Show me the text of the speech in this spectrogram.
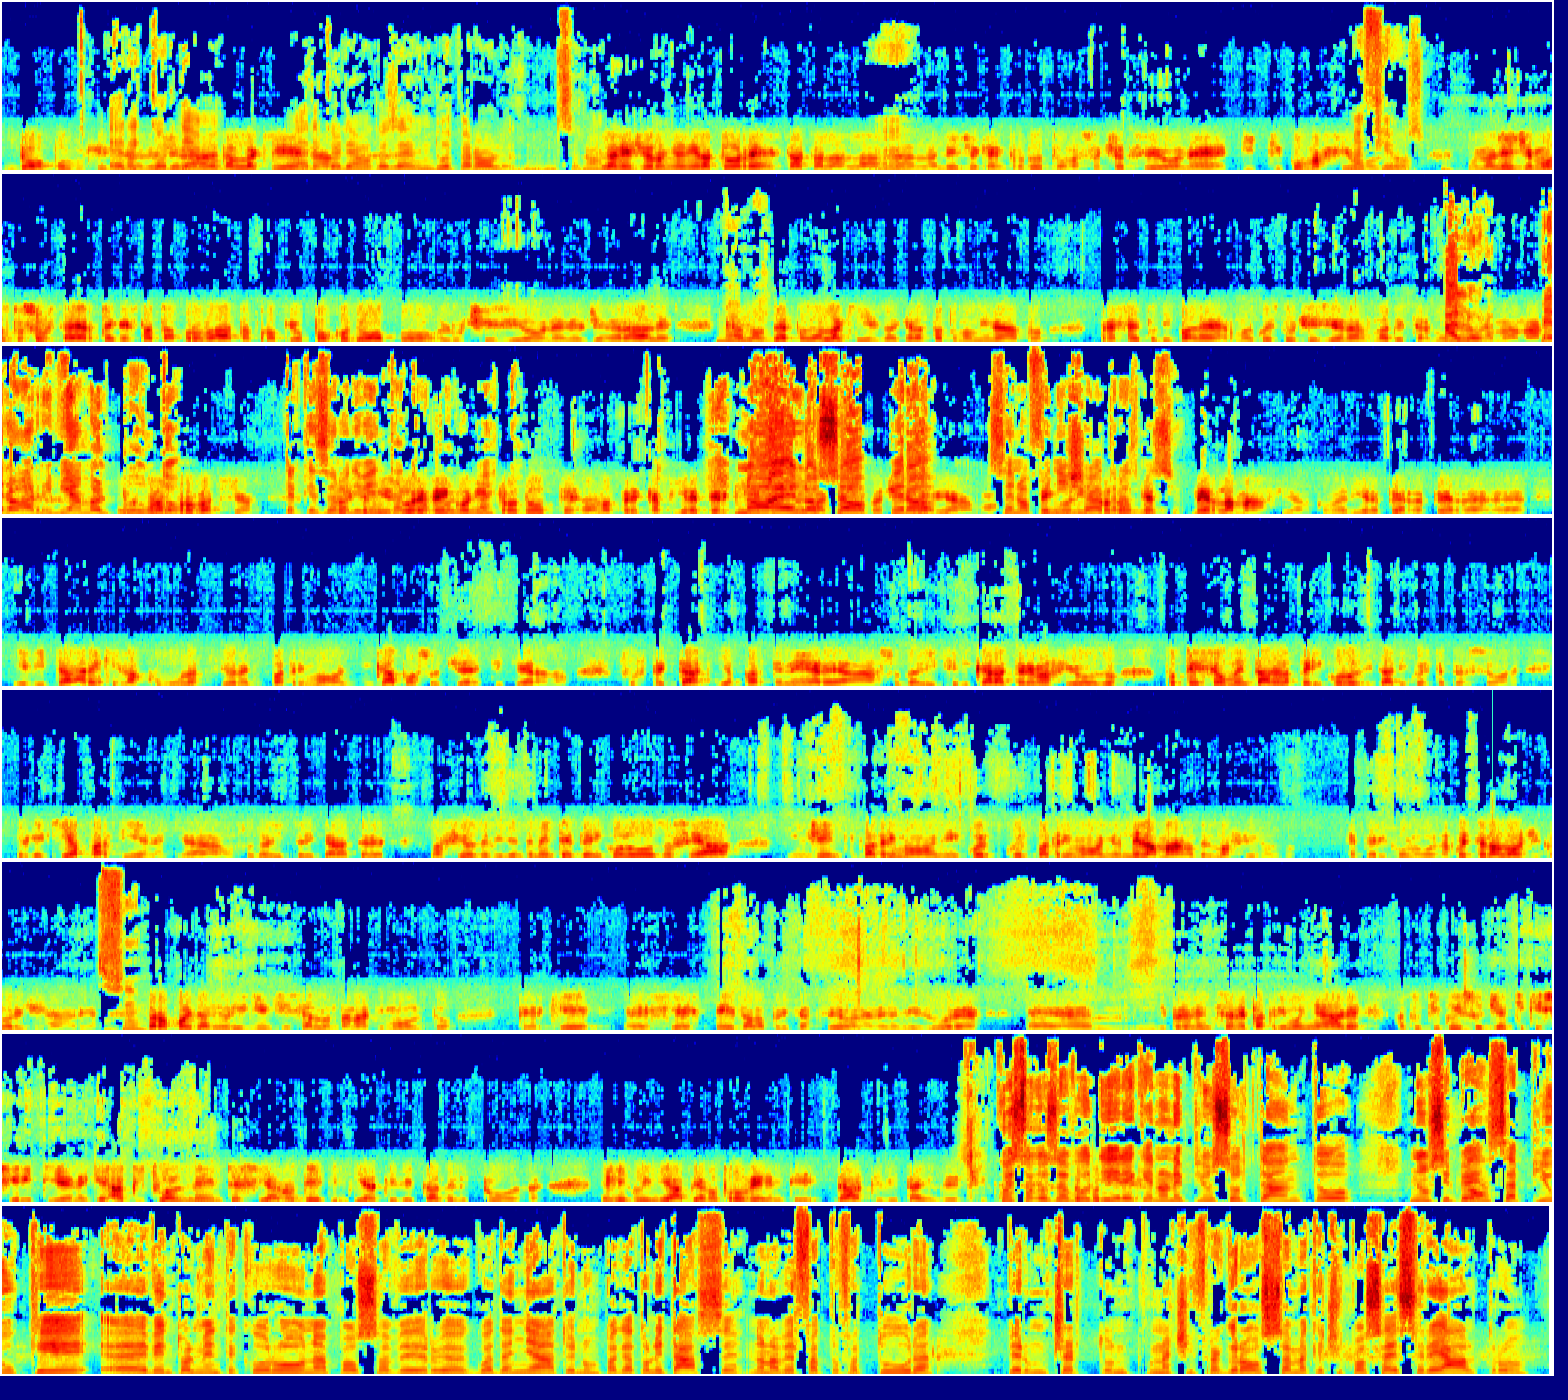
dopo l'uccisione del generale dalla Chiesa. Eh, ricordiamo cos'è in due parole. No... La legge Rognoni La Torre è stata la, la, eh. la, la, legge che ha introdotto l'associazione di tipo mafioso, mafioso, una legge molto sofferta che è stata approvata proprio poco dopo l'uccisione del generale Carlo Alberto Dalla Chiesa che era stato nominato prefetto di Palermo e questa uccisione aveva determinato allora, una, una, però arriviamo al punto un'approvazione perché sennò queste diventa misure troppo... vengono ecco. introdotte no, ma per capire perché no eh, lo so però se no finisce la trasmissione per la mafia come dire per, per eh, evitare che l'accumulazione di patrimonio in capo a soggetti che erano sospettati di appartenere a sodalizi di carattere mafioso potesse aumentare la pericolosità di queste persone perché chi appartiene a un sodalizio di carattere mafioso evidentemente è pericoloso se ha ingenti patrimoni, quel, quel patrimonio nella mano del mafioso è pericolosa. Questa è la logica originaria. Sì. Però poi dalle origini ci si è allontanati molto perché eh, si è estesa l'applicazione delle misure eh, di prevenzione patrimoniale a tutti quei soggetti che si ritiene che abitualmente siano dediti a attività delittuose e che quindi abbiano proventi da attività illecite. Questo cosa vuol dire? Che non è più soltanto, non si pensa no. più che eh, eventualmente Corona possa aver guadagnato e non pagato le tasse, non aver fatto fattura per un certo, una cifra grossa, ma che ci possa essere altro?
